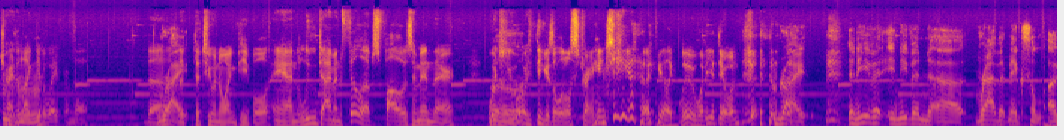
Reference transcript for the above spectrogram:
trying to like Mhm. get away from the the, Right. the the two annoying people. And Lou Diamond Phillips follows him in there, which you Uh-huh. always think is a little strange. You're like, Lou, what are you doing? right. And even and even uh, Rabbit makes a, a,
